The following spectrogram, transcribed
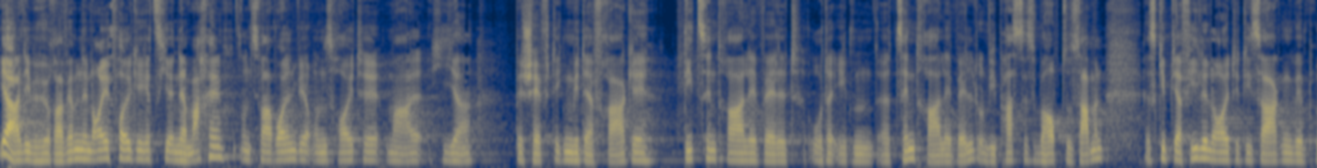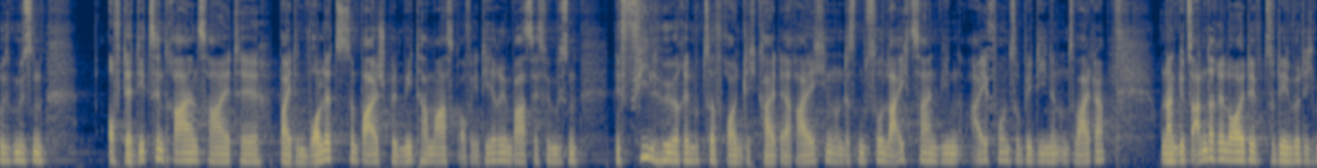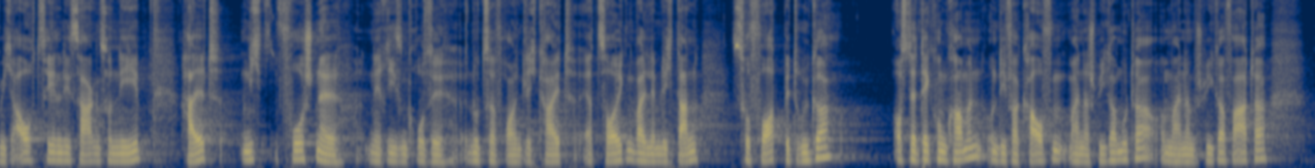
Ja, liebe Hörer, wir haben eine neue Folge jetzt hier in der Mache. Und zwar wollen wir uns heute mal hier beschäftigen mit der Frage dezentrale Welt oder eben äh, zentrale Welt und wie passt das überhaupt zusammen? Es gibt ja viele Leute, die sagen, wir müssen auf der dezentralen Seite, bei den Wallets zum Beispiel, Metamask auf Ethereum-Basis, wir müssen eine viel höhere Nutzerfreundlichkeit erreichen und es muss so leicht sein, wie ein iPhone zu bedienen und so weiter. Und dann gibt's andere Leute, zu denen würde ich mich auch zählen, die sagen so, nee, halt nicht vorschnell eine riesengroße Nutzerfreundlichkeit erzeugen, weil nämlich dann sofort Betrüger aus der Deckung kommen und die verkaufen meiner Schwiegermutter und meinem Schwiegervater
